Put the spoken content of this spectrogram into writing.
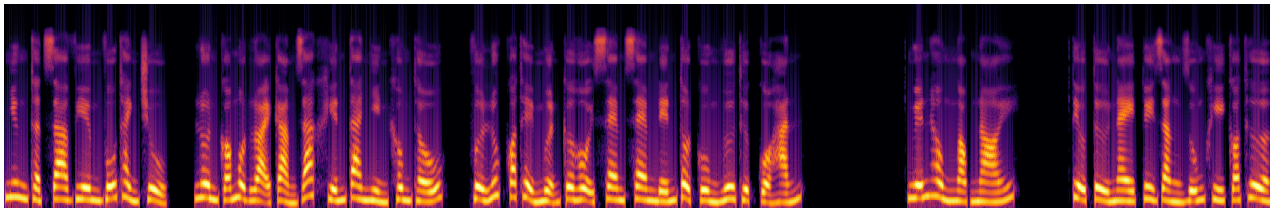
Nhưng thật ra viêm vũ thành chủ, luôn có một loại cảm giác khiến ta nhìn không thấu, vừa lúc có thể mượn cơ hội xem xem đến tột cùng hư thực của hắn. Nguyễn Hồng Ngọc nói, tiểu tử này tuy rằng dũng khí có thừa,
